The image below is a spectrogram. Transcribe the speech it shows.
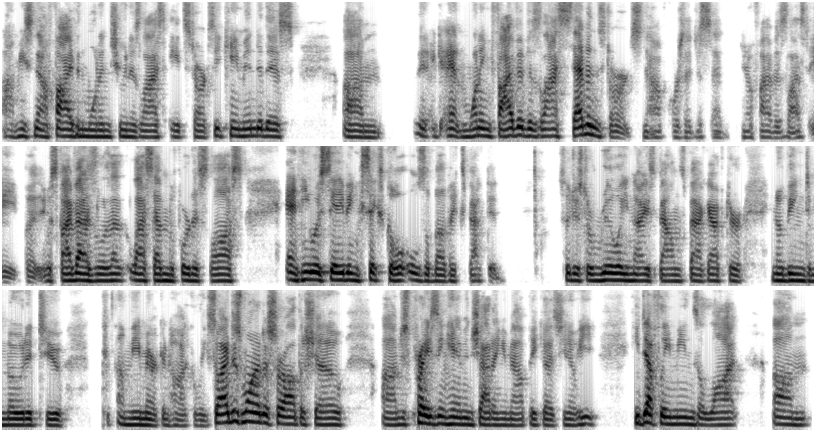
um, he's now five and one and two in his last eight starts. He came into this um, again winning five of his last seven starts. Now, of course, I just said you know five of his last eight, but it was five out of his last seven before this loss, and he was saving six goals above expected. So just a really nice bounce back after you know being demoted to um, the American Hockey League. So I just wanted to start out the show um, just praising him and shouting him out because you know he he definitely means a lot, um,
